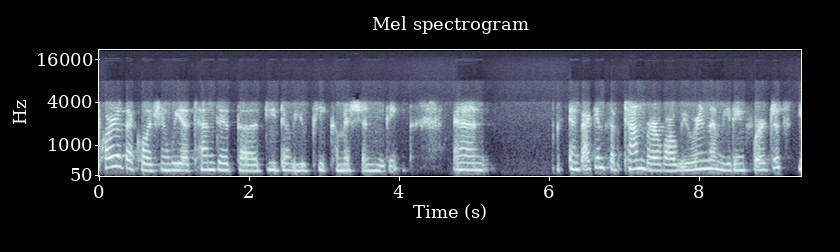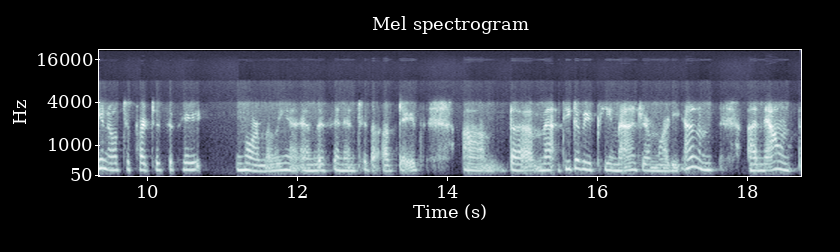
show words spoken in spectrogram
part of that coalition, we attended the DWP Commission meeting. And and back in September, while we were in that meeting for just, you know, to participate normally and, and listen into the updates, um, the DWP manager, Marty Adams, announced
